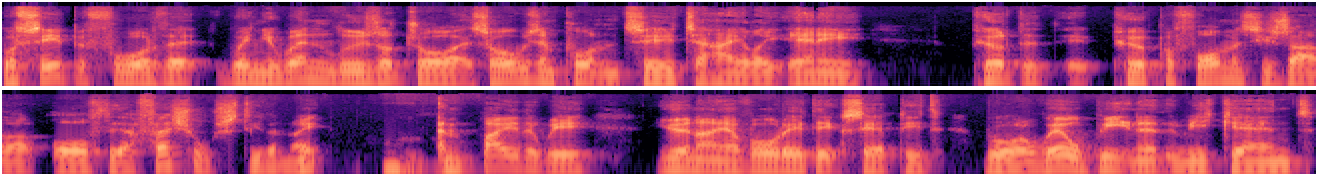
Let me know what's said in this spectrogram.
we've said before that when you win, lose, or draw, it's always important to to highlight any poor eh, poor performances rather of the officials, Steven. Right? Mm-hmm. And by the way, you and I have already accepted we were well beaten at the weekend.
